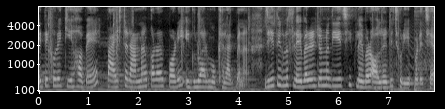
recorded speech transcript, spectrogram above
এতে করে কি হবে? পায়েসটা রান্না করার পরে এগুলো আর মুখে লাগবে না। যেহেতু এগুলো ফ্লেভারের জন্য দিয়েছি ফ্লেভার অলরেডি ছড়িয়ে পড়েছে।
